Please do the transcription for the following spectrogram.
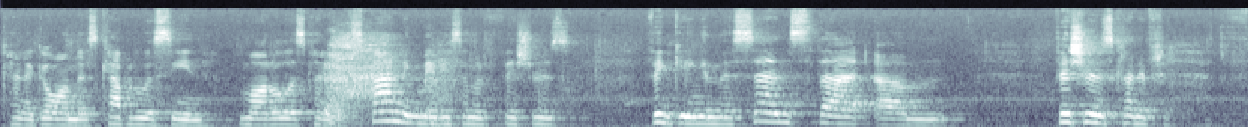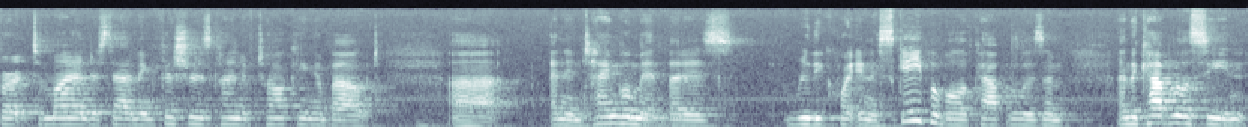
kind of go on this Capitalocene model is kind of expanding maybe some of Fisher's thinking in the sense that um, Fisher is kind of, for, to my understanding, Fisher is kind of talking about uh, an entanglement that is really quite inescapable of capitalism. And the Capitalocene,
